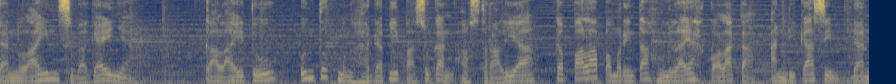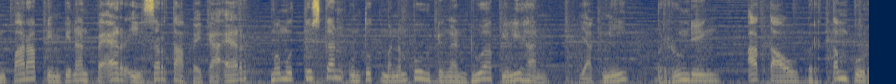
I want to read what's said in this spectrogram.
dan lain sebagainya. Kala itu, untuk menghadapi pasukan Australia, Kepala Pemerintah Wilayah Kolaka, Andi Kasim, dan para pimpinan PRI serta PKR memutuskan untuk menempuh dengan dua pilihan, yakni berunding atau bertempur.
